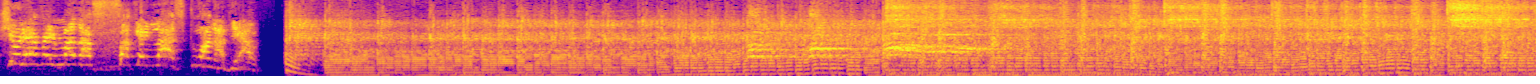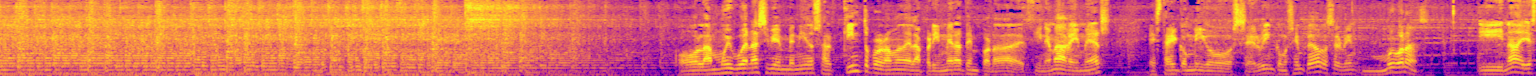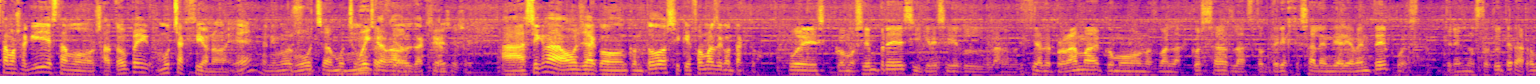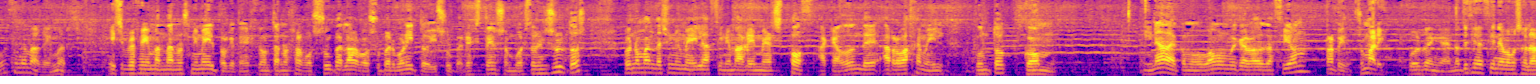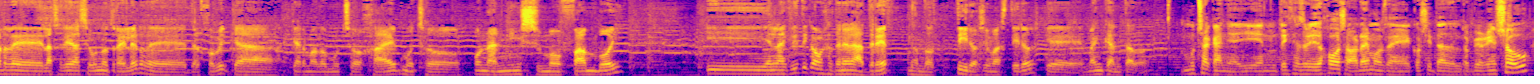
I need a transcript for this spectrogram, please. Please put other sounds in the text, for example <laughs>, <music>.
Execute every motherfucking last one of you! Hola, muy buenas y bienvenidos al quinto programa de la primera temporada de Cinema Gamers. Está ahí conmigo Servin, como siempre. Hola, Servin. Muy buenas. Y nada, ya estamos aquí, estamos a tope. Mucha acción hoy, ¿eh? Venimos Mucha, mucha, muy mucha cargados de acción. Sí, sí, sí. Así que nada, vamos ya con, con todo. Así que formas de contacto. Pues como siempre, si queréis seguir las noticias del programa, cómo nos van las cosas, las tonterías que salen diariamente, pues tenéis nuestro Twitter, arroba cinemagamers. Y si preferís mandarnos un email porque tenéis que contarnos algo súper largo, súper bonito y súper extenso en vuestros insultos, pues nos mandáis un email a cinemagamerspod, Y nada, como vamos muy cargados de acción, rápido, sumario. Pues venga, en noticias de cine vamos a hablar de la salida del segundo tráiler de- del Hobbit, que ha, que ha armado mucho hype, mucho onanismo fanboy. Y en la crítica vamos a tener a Dredd dando tiros y más tiros, que me ha encantado. mucha caña y en noticias de videojuegos hablaremos de cositas del Tokyo Game Show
